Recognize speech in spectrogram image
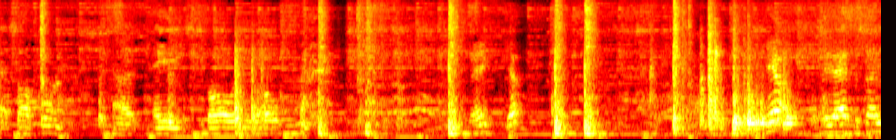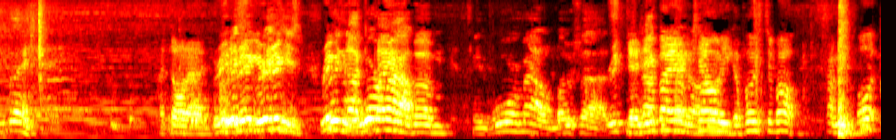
that soft corner. Uh, aids the ball into the hole. Ready? Yep. Yep. See, that's the same thing. I thought I. Rick, Rick, Ricky's, Ricky knocked the wore paint out. off of him. He wore them out on both sides. Rick- Did knocked the anybody ever tell him he could push the ball? I mean, pull it.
